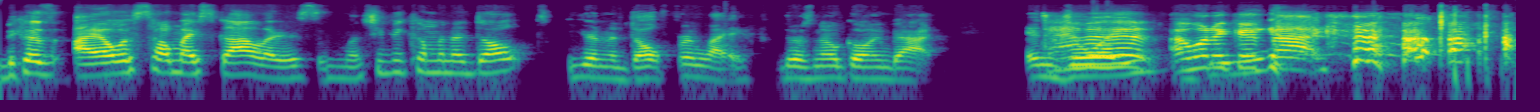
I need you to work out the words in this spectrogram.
Because I always tell my scholars, once you become an adult, you're an adult for life. There's no going back. Enjoy. I want to get back.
